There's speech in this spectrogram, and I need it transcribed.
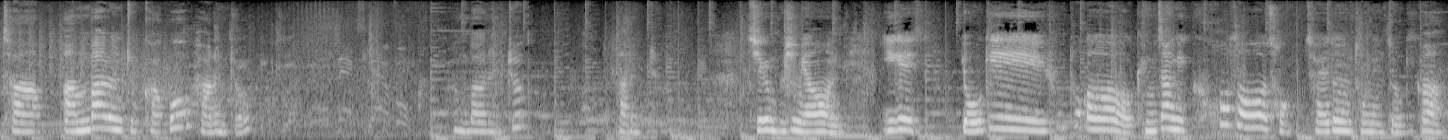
자, 안 바른 쪽하고 바른 쪽. 안 바른 쪽, 바른 쪽. 지금 보시면 이게 여기 흉터가 굉장히 커서 저, 저는 저는 여기가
